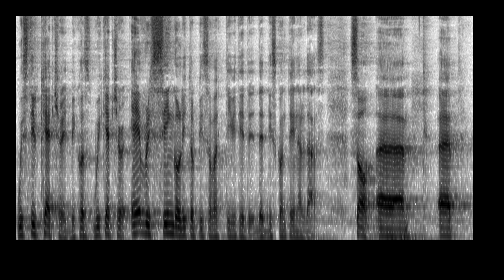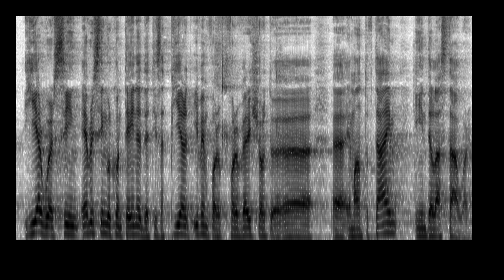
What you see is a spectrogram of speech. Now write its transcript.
we still capture it because we capture every single little piece of activity that, that this container does. So uh, uh, here we're seeing every single container that is appeared even for, for a very short uh, uh, amount of time in the last hour.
